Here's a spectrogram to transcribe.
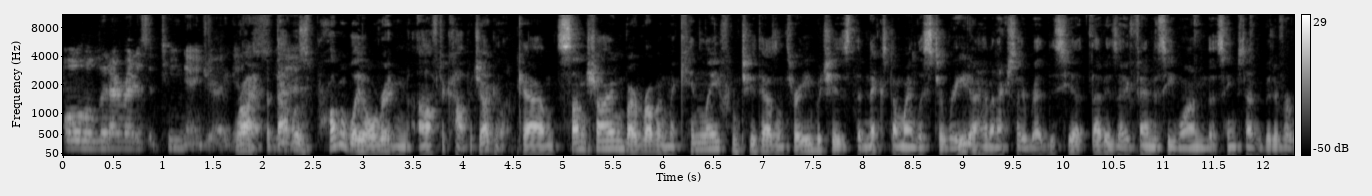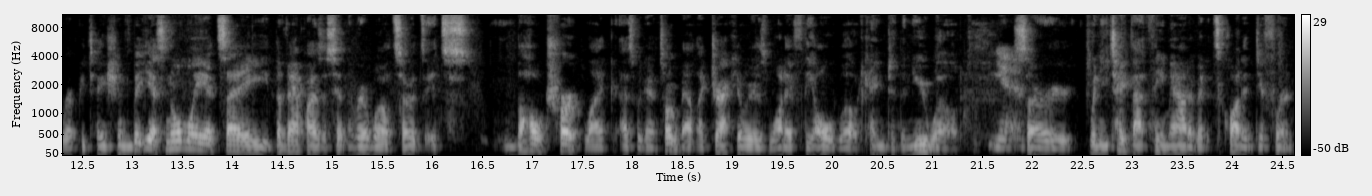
all the lit I read as a teenager. I guess. Right, but that was probably all written after Carpe Jugulum. Um, Sunshine by Robin McKinley from 2003, which is the next on my list to read. I haven't actually read this yet. That is a fantasy one that seems to have a bit of a reputation. But yes, normally it's a the vampires are set in the real world, so it's it's the whole trope, like as we're going to talk about, like Dracula is what if the old world came to the new world. yeah. So when you take that theme out of it, it's quite a different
